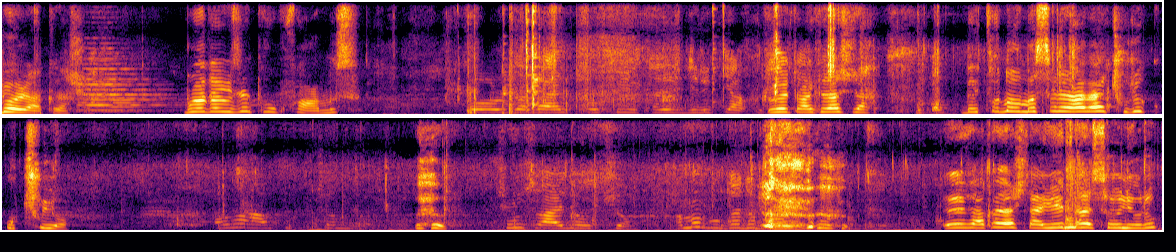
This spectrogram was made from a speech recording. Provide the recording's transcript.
Böyle arkadaşlar. Burada bizim top sahamız. Bu arada ben çok iyi kalecilik yapmıştım. Evet arkadaşlar. Beton olmasına rağmen çocuk uçuyor. Ama artık uçamıyorum. Şimdi sahilde uçuyorum. Ama burada da Evet arkadaşlar yeniden söylüyorum.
